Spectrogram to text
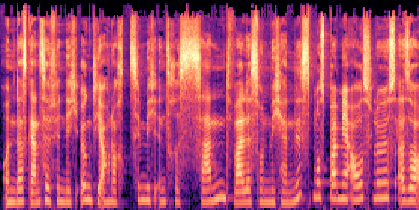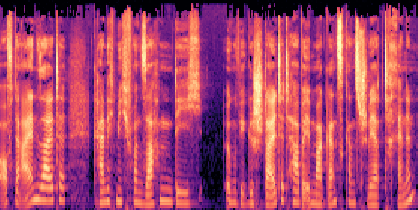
Und das Ganze finde ich irgendwie auch noch ziemlich interessant, weil es so einen Mechanismus bei mir auslöst. Also auf der einen Seite kann ich mich von Sachen, die ich irgendwie gestaltet habe, immer ganz, ganz schwer trennen.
